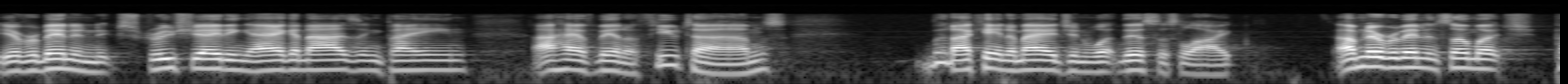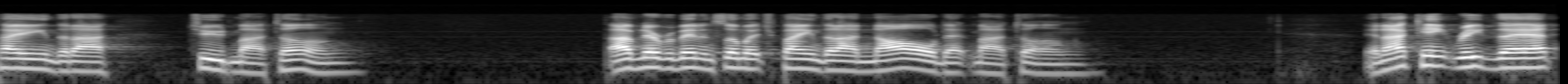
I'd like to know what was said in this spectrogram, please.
You ever been in excruciating, agonizing pain? I have been a few times, but I can't imagine what this is like. I've never been in so much pain that I chewed my tongue. I've never been in so much pain that I gnawed at my tongue. And I can't read that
